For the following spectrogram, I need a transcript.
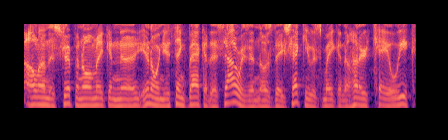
all on the strip and all making. Uh, you know, when you think back of the salaries in those days, Shecky was making 100k a week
